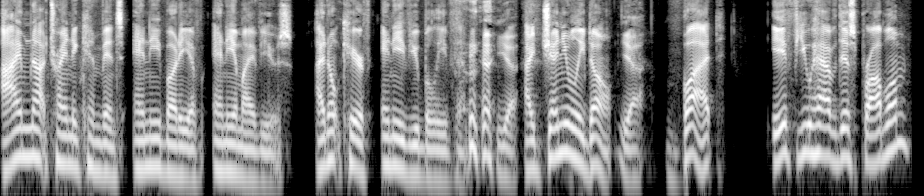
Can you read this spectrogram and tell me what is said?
I'm not trying to convince anybody of any of my views. I don't care if any of you believe them. yeah. I genuinely don't. Yeah. But if you have this problem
